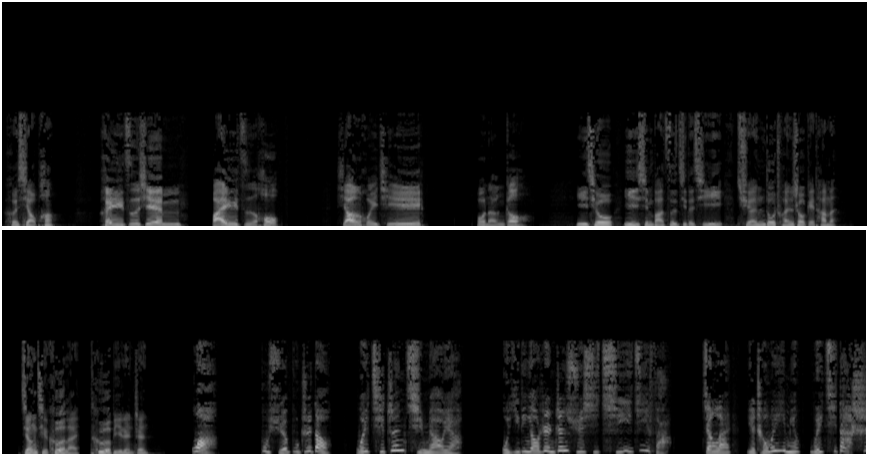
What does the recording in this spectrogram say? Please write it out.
和小胖。黑子先，白子后，想毁棋，不能够。弈秋一心把自己的棋艺全都传授给他们。讲起课来特别认真，哇！不学不知道，围棋真奇妙呀！我一定要认真学习棋艺技法，将来也成为一名围棋大师。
